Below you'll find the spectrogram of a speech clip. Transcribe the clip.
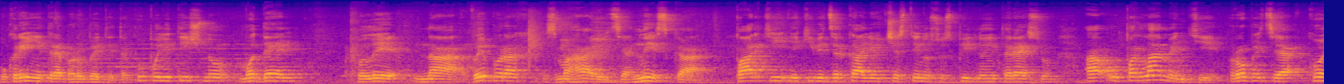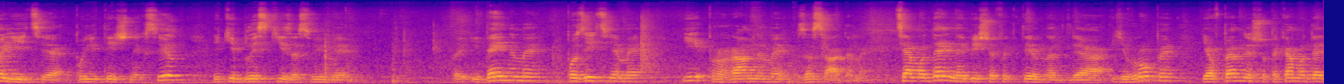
Україні треба робити таку політичну модель, коли на виборах змагаються низка партій, які відзеркалюють частину суспільного інтересу, а у парламенті робиться коаліція політичних сил, які близькі за своїми ідейними позиціями і програмними засадами. Ця модель найбільш ефективна для Європи. Я впевнений, що така модель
